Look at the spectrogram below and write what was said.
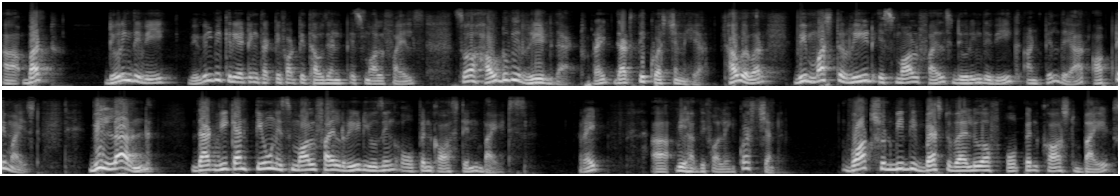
Uh, but during the week, we will be creating 30, 40,000 small files. So how do we read that, right? That's the question here. However, we must read small files during the week until they are optimized. We learned that we can tune small file read using OpenCost in bytes, right? Uh, we have the following question. What should be the best value of OpenCost bytes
